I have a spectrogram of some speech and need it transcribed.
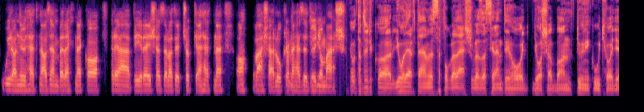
újra nőhetne az embereknek a reálbére, és ezzel azért csökkenhetne a vásárlókra nehezedő nyomás. Jó, tehát hogy akkor jól értem összefoglalásul, az azt jelenti, hogy gyorsabban tűnik úgy, hogy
